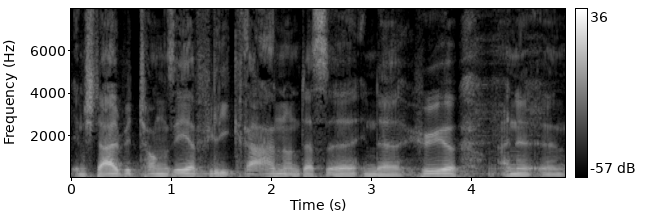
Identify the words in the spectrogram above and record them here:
in Stahlbeton, sehr filigran und das äh, in der Höhe eine, äh,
